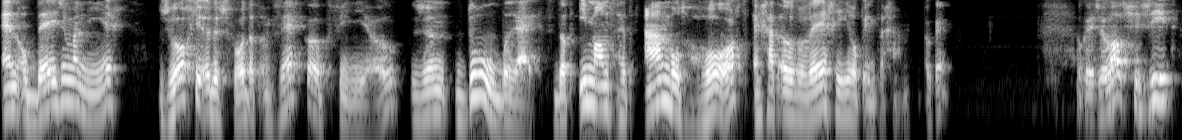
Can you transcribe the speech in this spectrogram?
En op deze manier zorg je er dus voor dat een verkoopvideo zijn doel bereikt. Dat iemand het aanbod hoort en gaat overwegen hierop in te gaan. Oké? Oké, zoals je ziet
